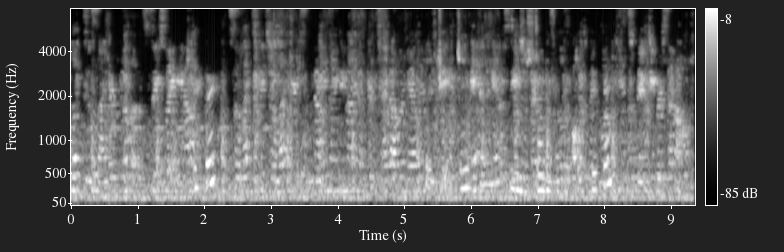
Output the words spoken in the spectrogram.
Like designer pillows, $6.99. Select digital letters, $9.99 after $10 mailing fee. And Anastasia Beverly Hills Ultimate Books, 50% off.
